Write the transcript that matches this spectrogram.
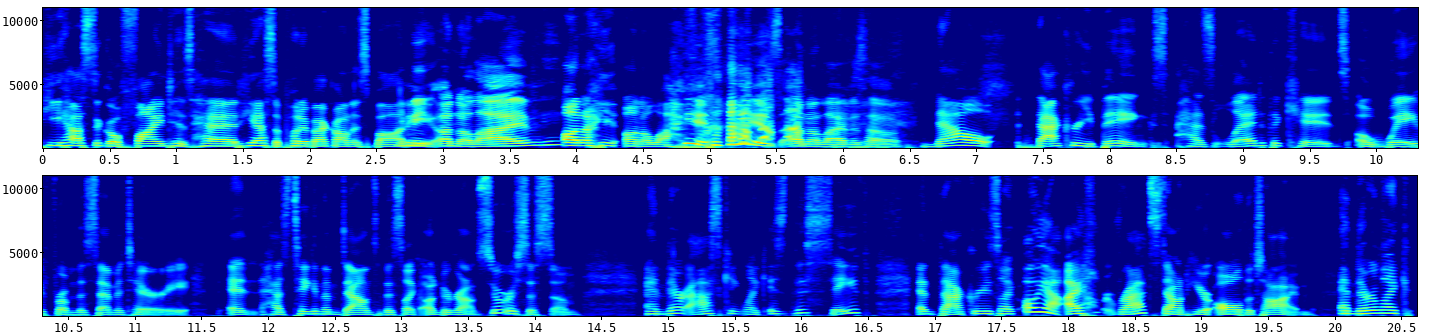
He has to go find his head. He has to put it back on his You body. mean unalive? Un- he, unalive. he, is, he is unalive as hell. now Thackery Binks has led the kids away from the cemetery and has taken them down to this like underground sewer system. And they're asking, like, is this safe? And Thackery's like, oh, yeah, I hunt rats down here all the time. And they're like,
